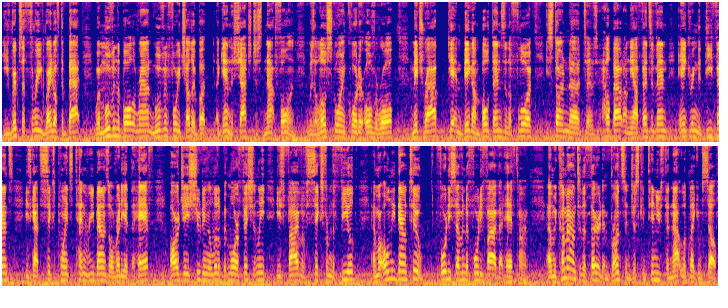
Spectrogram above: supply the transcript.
He rips a three right off the bat. We're moving the ball around, moving for each other, but again, the shot's just not falling. It was a low scoring quarter overall. Mitch Rob getting big on both ends of the floor. He's starting uh, to help out on the offensive end, anchoring the defense. He's got six points, 10 rebounds already at the half. RJ's shooting a little bit more efficiently. He's five of six from the field, and we're only down two, 47 to 45 at halftime. And we come out into the third, and Brunson just continues to not look like himself.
